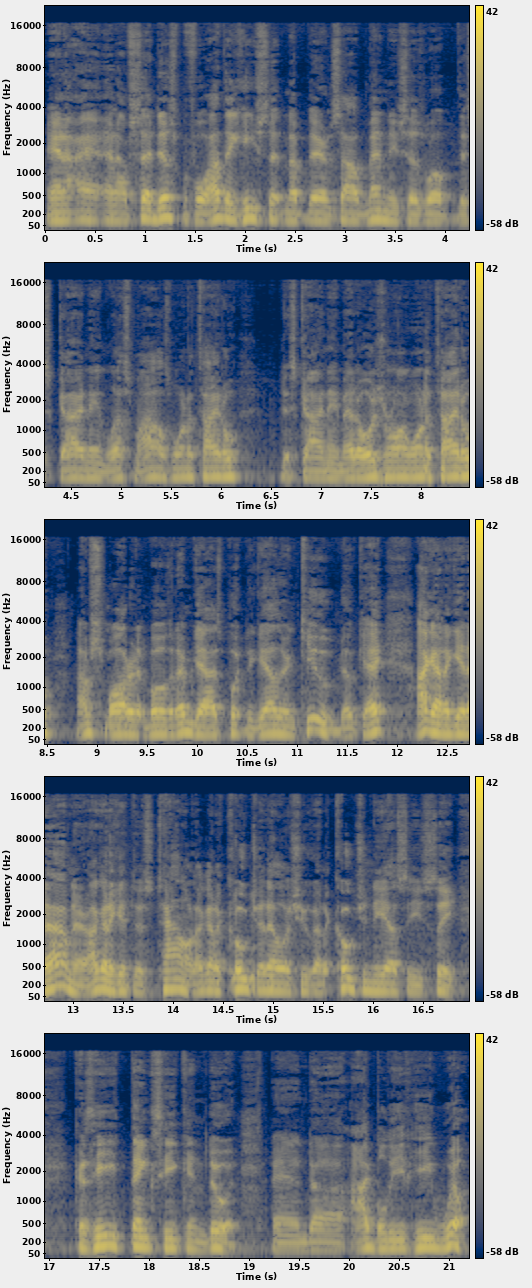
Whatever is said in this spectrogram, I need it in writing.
And I and I've said this before. I think he's sitting up there in South Bend and he says, Well, this guy named Les Miles won a title. This guy named Ed Orgeron won a title. I'm smarter than both of them guys put together and cubed, okay? I got to get down there. I got to get this talent. I got to coach at LSU, got to coach in the SEC because he thinks he can do it. And uh, I believe he will.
